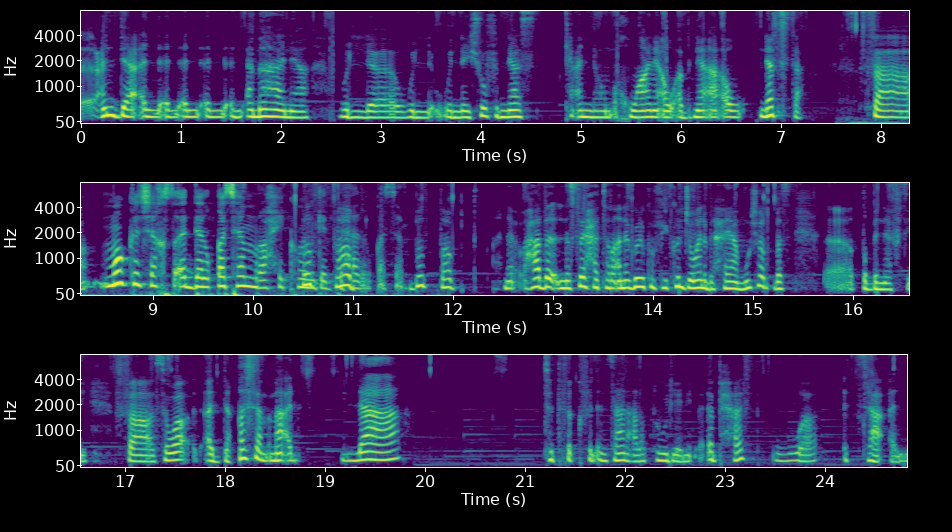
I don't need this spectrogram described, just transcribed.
عنده ال ال ال ال الأمانة وال وال وإنه يشوف الناس كأنهم إخوانه أو أبنائه أو نفسه. ف مو كل شخص أدى القسم راح يكون قد. هذا القسم. بالضبط. إحنا هذا النصيحة ترى أنا أقول لكم في كل جوانب الحياة مو شرط بس آه، الطب النفسي. فسواء أدى قسم ما أد... لا تثق في الإنسان على طول يعني ابحث وتساءل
